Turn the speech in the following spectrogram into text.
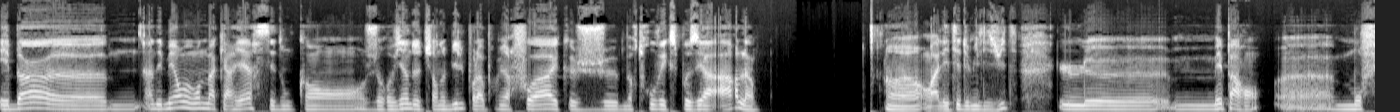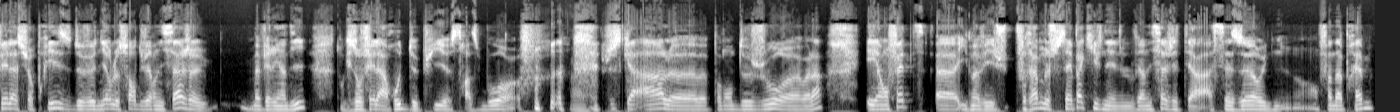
Et ben, euh, un des meilleurs moments de ma carrière, c'est donc quand je reviens de Tchernobyl pour la première fois et que je me retrouve exposé à Arles. À l'été 2018, le, mes parents euh, m'ont fait la surprise de venir le soir du vernissage ils m'avaient rien dit. Donc ils ont fait la route depuis euh, Strasbourg jusqu'à Arles euh, pendant deux jours, euh, voilà. Et en fait, ils m'avaient vraiment, je savais pas qui venait. Le vernissage était à 16 h une, en fin d'après-midi,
